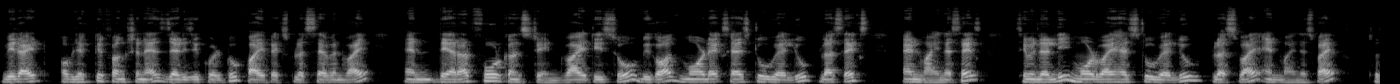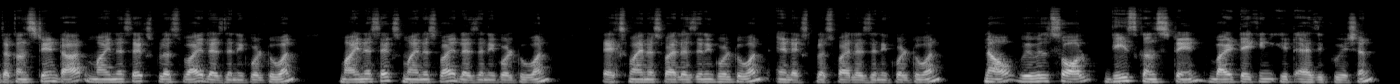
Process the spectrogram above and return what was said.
we write objective function as z is equal to 5x plus 7y and there are four constraints. Why it is so? Because mod x has two value plus x and minus x. Similarly, mod y has two value plus y and minus y. So the constraint are minus x plus y less than equal to 1, minus x minus y less than equal to 1, x minus y less than equal to 1 and x plus y less than equal to 1. Now we will solve these constraint by taking it as equation.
